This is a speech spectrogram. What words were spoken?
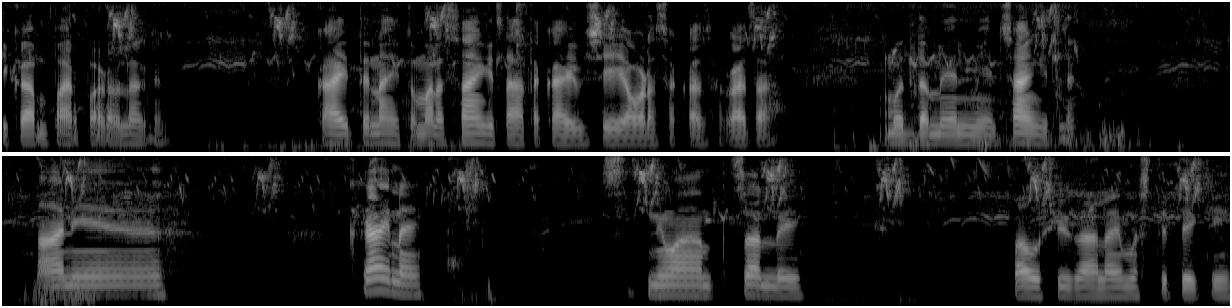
ते काम पार पाडावं लागेल. काय तर नाही तुम्हाला सांगितलं आता काय विषय एवढा सकाळ सकाळचा. मुद्दा मेन मेन सांगितलं. आणि काय नाही. निवांत चाललंय. पाऊसही झालाय मस्तपैकी.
